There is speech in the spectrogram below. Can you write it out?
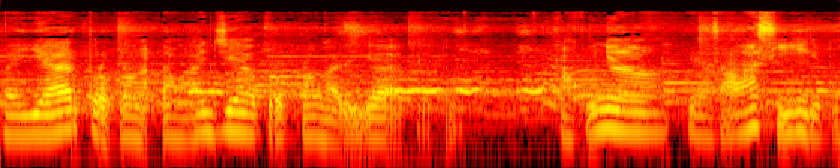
bayar pura-pura nggak tahu aja pura-pura nggak lihat gitu. Akunya ya salah sih gitu.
